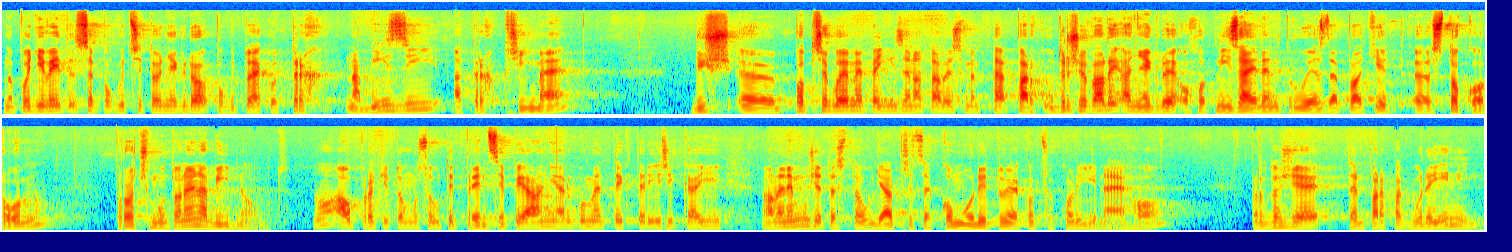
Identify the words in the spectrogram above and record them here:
no podívejte se, pokud si to někdo, pokud to jako trh nabízí a trh přijme, když e, potřebujeme peníze na to, aby jsme park udržovali a někdo je ochotný za jeden průjezd zaplatit 100 korun, proč mu to nenabídnout? No a oproti tomu jsou ty principiální argumenty, které říkají, no ale nemůžete z toho udělat přece komoditu jako cokoliv jiného, protože ten park pak bude jiný.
